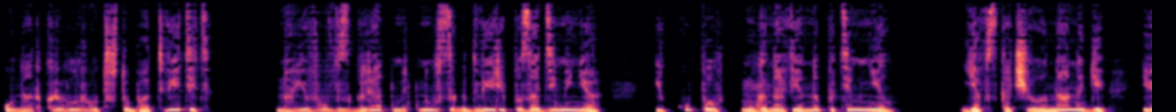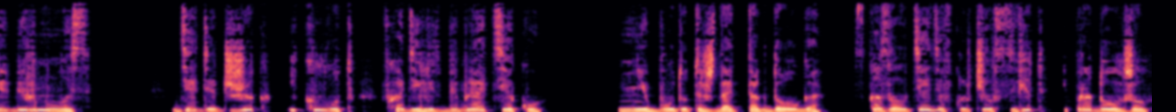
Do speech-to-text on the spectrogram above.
Он открыл рот, чтобы ответить, но его взгляд метнулся к двери позади меня, и купол мгновенно потемнел. Я вскочила на ноги и обернулась. Дядя Джек и Клод входили в библиотеку. «Не будут ждать так долго», — сказал дядя, включил свет и продолжил.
